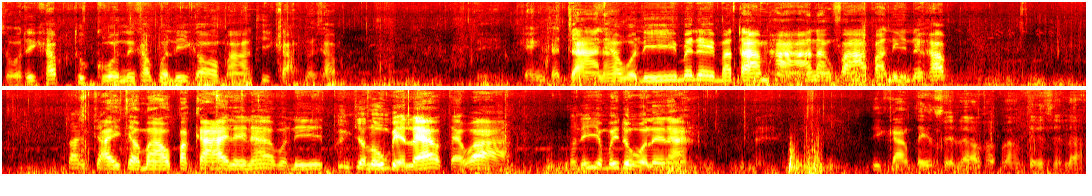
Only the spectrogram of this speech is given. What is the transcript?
สวัสดีครับทุกคนนะครับวันนี้ก็มาที่กลับนะครับนี่แก่งกระจานนะครับวันนี้ไม่ได้มาตามหานางฟ้าปานินนะครับ ตั้งใจจะมาเอาปลากายเลยนะวันนี้เพิ่งจะลงเบ็ดแล้ว แต่ว่าตอนนี้ยังไม่โดนเลยนะนี่กางเต็นท์เสร็จแล้วครับกางเต็นท์เสร็จแล้ว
